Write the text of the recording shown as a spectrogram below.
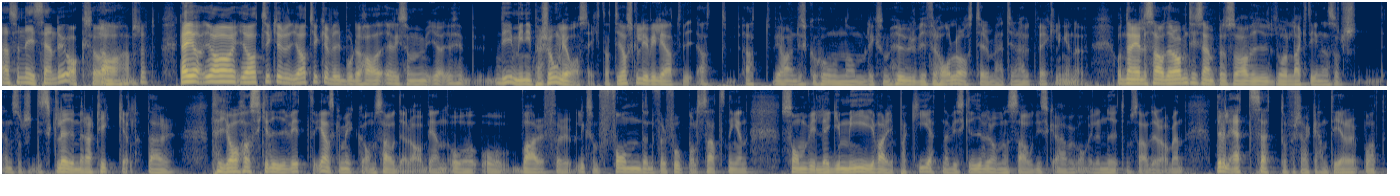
alltså ni sänder ju också. Ja, absolut. Nej, jag, jag, jag, tycker, jag tycker vi borde ha, liksom, jag, det är min personliga åsikt, att jag skulle vilja att vi, att, att vi har en diskussion om liksom hur vi förhåller oss till, de här, till den här utvecklingen nu. Och när det gäller Saudiarabien till exempel så har vi då lagt in en sorts, en sorts disclaimer-artikel där, där jag har skrivit ganska mycket om Saudiarabien och, och varför liksom fonden för fotbollssatsningen som vi lägger med i varje paket när vi skriver om en saudisk övergång eller nyhet om Saudiarabien. Det är väl ett sätt att försöka hantera det på. att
